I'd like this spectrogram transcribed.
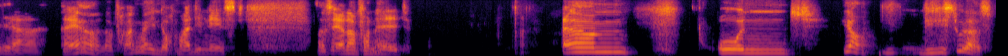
Ja, naja, dann fragen wir ihn doch mal demnächst, was er davon hält. Ähm, und ja, wie siehst du das?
